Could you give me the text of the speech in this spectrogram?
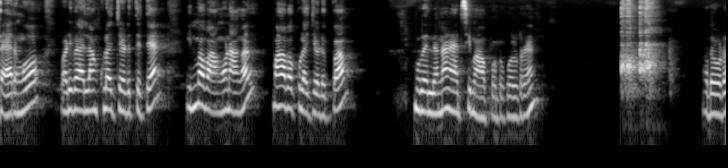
பாருங்கோ வடிவாயெல்லாம் குழச்சி எடுத்துட்டேன் இனிமே வாங்கோ நாங்கள் மாவை குழச்சி எடுப்போம் முதல்ல நான் அரிசி மாவு போட்டுக்கொள்கிறேன் அதோட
